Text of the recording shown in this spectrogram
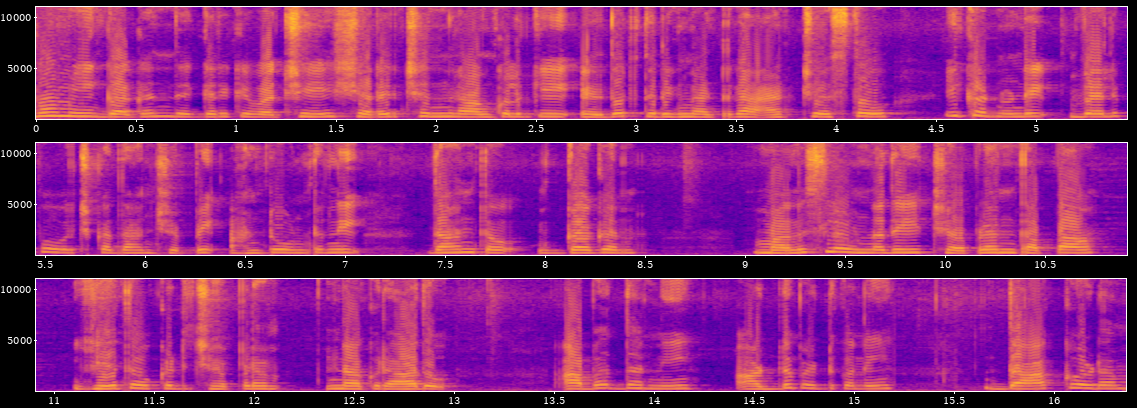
భూమి గగన్ దగ్గరికి వచ్చి శరత్ చంద్ర అంకుల్కి ఎదురు తిరిగినట్టుగా యాక్ట్ చేస్తూ ఇక్కడ నుండి వెళ్ళిపోవచ్చు కదా అని చెప్పి అంటూ ఉంటుంది. దాంతో గగన్ మనసులో ఉన్నది చెప్పడం తప్ప ఏదో ఒకటి చెప్పడం నాకు రాదు. అబద్ధాన్ని అడ్డు పెట్టుకొని దాక్కోవడం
